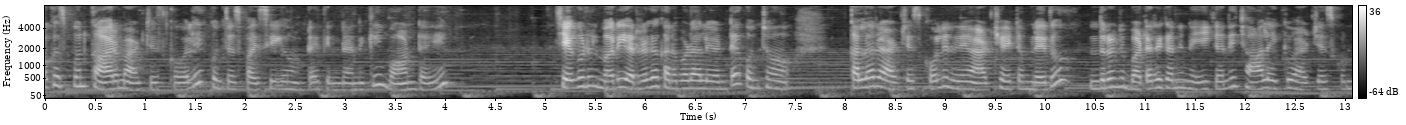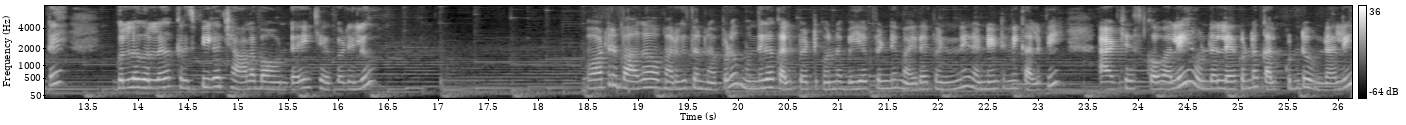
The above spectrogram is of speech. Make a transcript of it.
ఒక స్పూన్ కారం యాడ్ చేసుకోవాలి. కొంచెం స్పైసీగా ఉంటాయి తినడానికి బాగుంటాయి. చెగుడులు మరీ ఎర్రగా కనబడాలి అంటే కొంచెం కలర్ యాడ్ చేసుకోవాలి. నేను యాడ్ చేయటం లేదు. ఇందులోని బటర్ కానీ నెయ్యి కానీ చాలా ఎక్కువ యాడ్ చేసుకుంటే గుల్ల గుల్లగా క్రిస్పీగా చాలా బాగుంటాయి చేపడిలు వాటర్ బాగా మరుగుతున్నప్పుడు ముందుగా కలిపెట్టుకున్న బియ్య పిండి మైదా పిండిని రెండింటిని కలిపి యాడ్ చేసుకోవాలి. ఉండలు లేకుండా కలుపుకుంటూ ఉండాలి.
